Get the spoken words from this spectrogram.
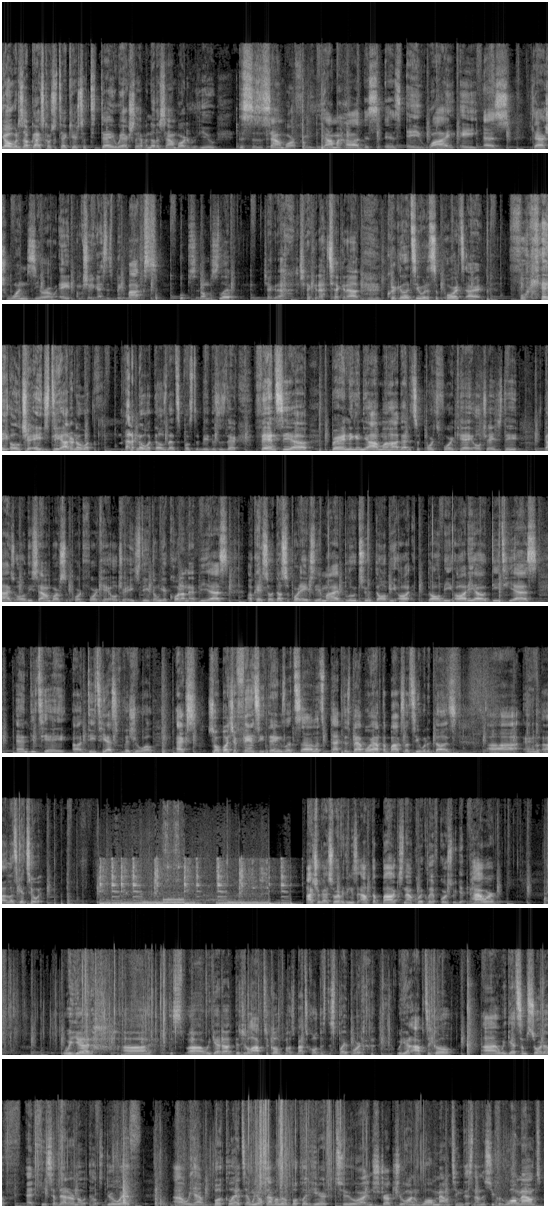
Yo, what is up guys? KosherTech here. So today we actually have another soundbar to review. This is a soundbar from Yamaha. This is a YAS-108. I'm gonna show you guys this big box. Oops, it almost slipped. Check it out, check it out, check it out. Quickly, let's see what it supports. All right, 4K Ultra HD. I don't know what the I don't know what hell that's supposed to be. This is their fancy uh, branding in Yamaha that it supports 4K Ultra HD. Guys, all these soundbars support 4K Ultra HD. Don't get caught on that BS. Okay, so it does support HDMI, Bluetooth, Dolby, Dolby Audio, DTS, and DTA, uh, DTS Virtual X. So a bunch of fancy things. Let's uh, let's pack this bad boy out of the box. Let's see what it does, uh, and uh, let's get to it. Alright, so guys, so everything is out the box. Now quickly, of course, we get power. We get uh, this, uh, we get a digital optical. I was about to call this display port. we get optical. Uh, we get some sort of adhesive that I don't know what the hell to do with. Uh, we have booklets, and we also have a little booklet here to uh, instruct you on wall mounting this. Now this you could wall mount.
